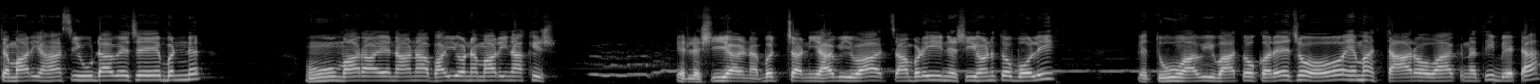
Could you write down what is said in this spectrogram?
તે મારી હાંસી ઉડાવે છે એ બંને? હું મારા એ નાના ભાઈઓને મારી નાખીશ. એટલે શિયાળના બચ્ચાની આવી વાત સાંભળીને સિંહણ તો બોલી, કે તું આવી વાતો કરે છો, એમાં તારો વાંક નથી બેટા.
